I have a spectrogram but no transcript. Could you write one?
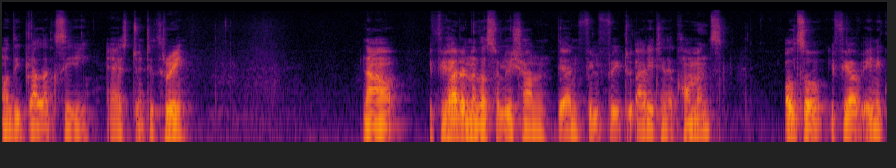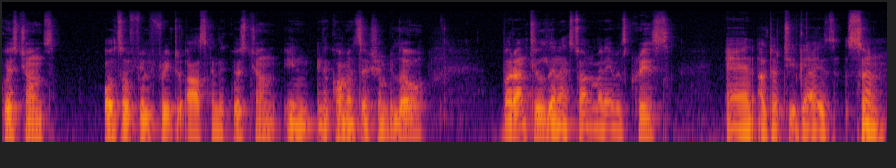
on the Galaxy S23. Now, if you had another solution, then feel free to add it in the comments. Also, if you have any questions, also feel free to ask in the question in, in the comment section below. But until the next one, my name is Chris, and I'll talk to you guys soon.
